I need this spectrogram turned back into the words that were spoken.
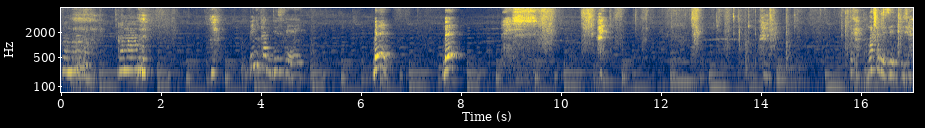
Grandma, Grandma, Benny cap this for your. Ben! Ben! Is it, Vivian?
